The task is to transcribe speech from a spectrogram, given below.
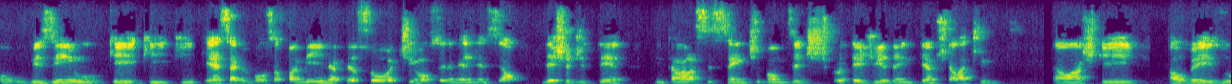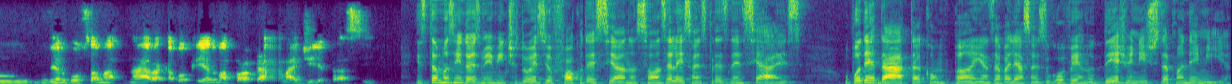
o vizinho que, que, que, recebe Bolsa Família, a pessoa tinha o auxílio emergencial, deixa de ter, então ela se sente, vamos dizer, desprotegida em termos relativos. Então, acho que talvez o governo Bolsonaro acabou criando uma própria armadilha para si. Estamos em 2022 e o foco desse ano são as eleições presidenciais. O Poder Data acompanha as avaliações do governo desde o início da pandemia.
